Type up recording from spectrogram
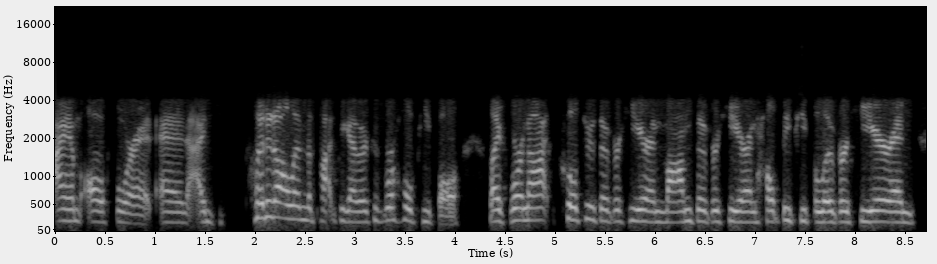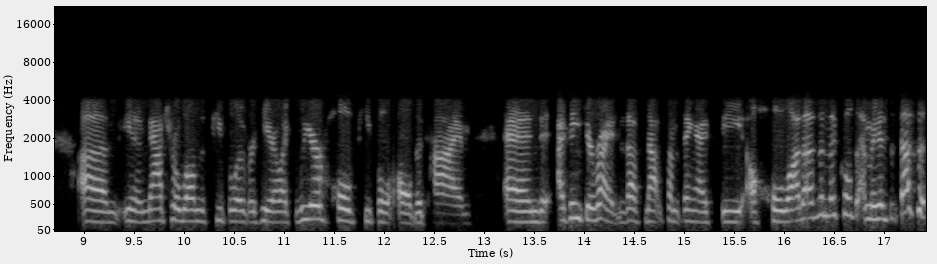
I am all for it. And I put it all in the pot together because we're whole people. Like we're not quilters over here and moms over here and healthy people over here and um, you know natural wellness people over here. Like we are whole people all the time. And I think you're right. That's not something I see a whole lot of in the quilt. I mean, it's, that's a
